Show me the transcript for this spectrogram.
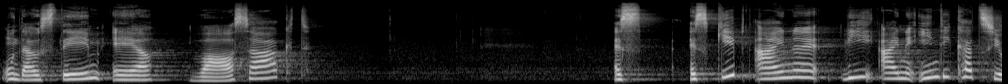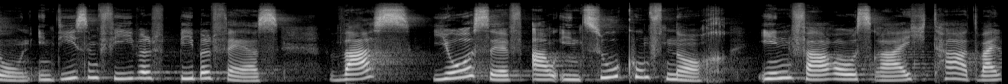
und aus dem er wahrsagt? Es, es gibt eine, wie eine Indikation in diesem Bibelvers, was Josef auch in Zukunft noch in Pharaos Reich tat, weil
